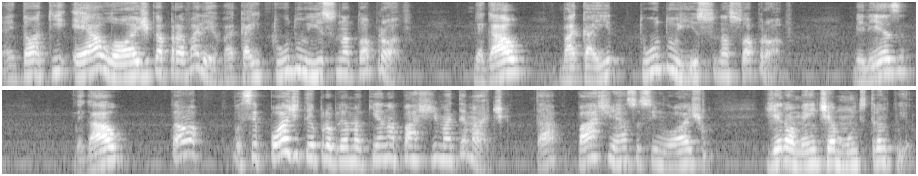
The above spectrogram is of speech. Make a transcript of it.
Então aqui é a lógica para valer, vai cair tudo isso na tua prova. Legal? Vai cair tudo isso na sua prova. Beleza? Legal? Então, você pode ter problema aqui na parte de matemática, tá? Parte de raciocínio lógico geralmente é muito tranquilo.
